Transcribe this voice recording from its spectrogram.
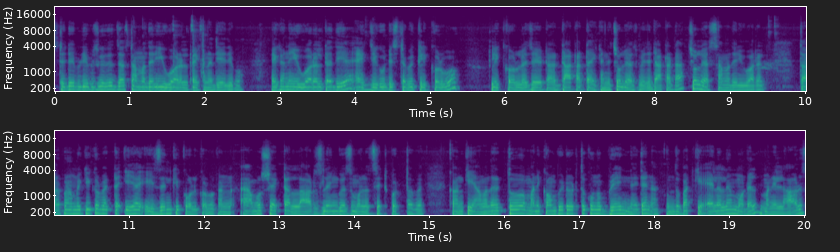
স্টেটিভ রিভিউজে জাস্ট আমাদের ইউআরএলটা এখানে দিয়ে দিব। এখানে ইউআরএলটা দিয়ে এক্সিকিউট স্টেপে ক্লিক করব। ক্লিক করলে যে এটা ডাটাটা এখানে চলে আসবে, যে ডাটাটা চলে আসছে আমাদের ইউআরএল তারপর আমরা কি করব? একটা এআই এজেন্টকে কল করব, কারণ অবশ্যই একটা লার্জ ল্যাঙ্গুয়েজ মডেল সেট করতে হবে। কারণ কি, আমাদের তো মানে কম্পিউটার তো কোনো ব্রেইন নাই, তাই না? কিন্তু বাট কি এলএলএম মডেল মানে লার্জ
